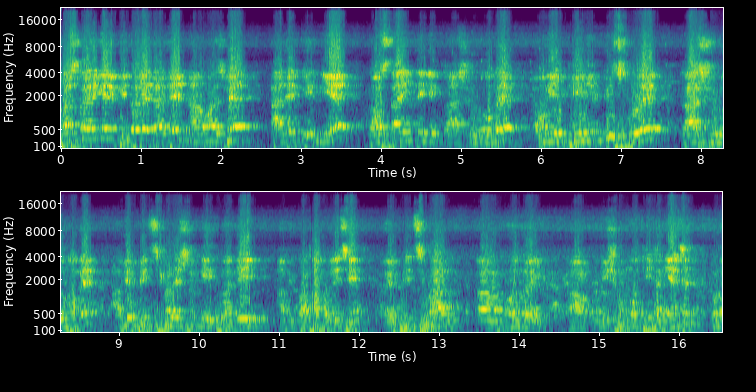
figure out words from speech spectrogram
দশ তারিখের ভিতরে যাদের নাম আসবে, তাদেরকে নিয়ে দশ তারিখ থেকে ক্লাস শুরু হবে এবং এই বিএনএমপি স্কুলে ক্লাস শুরু হবে। আমি প্রিন্সিপালের সঙ্গে ইতিমধ্যেই আমি কথা বলেছি। প্রিন্সিপাল মহোদয় উনি সম্মতি জানিয়েছেন, কোনো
